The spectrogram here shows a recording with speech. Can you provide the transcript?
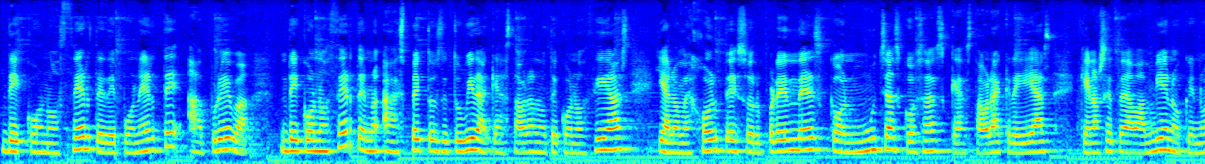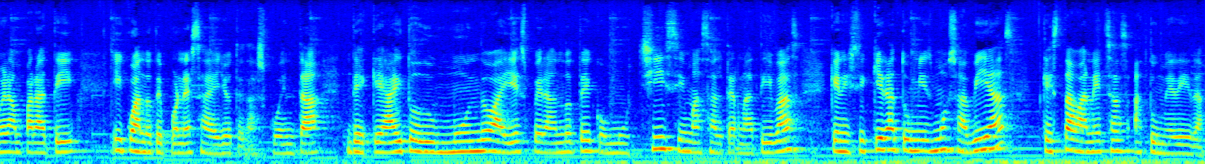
de conocerte, de ponerte a prueba, de conocerte aspectos de tu vida que hasta ahora no te conocías y a lo mejor te sorprendes con muchas cosas que hasta ahora creías que no se te daban bien o que no eran para ti y cuando te pones a ello te das cuenta de que hay todo un mundo ahí esperándote con muchísimas alternativas que ni siquiera tú mismo sabías que estaban hechas a tu medida.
